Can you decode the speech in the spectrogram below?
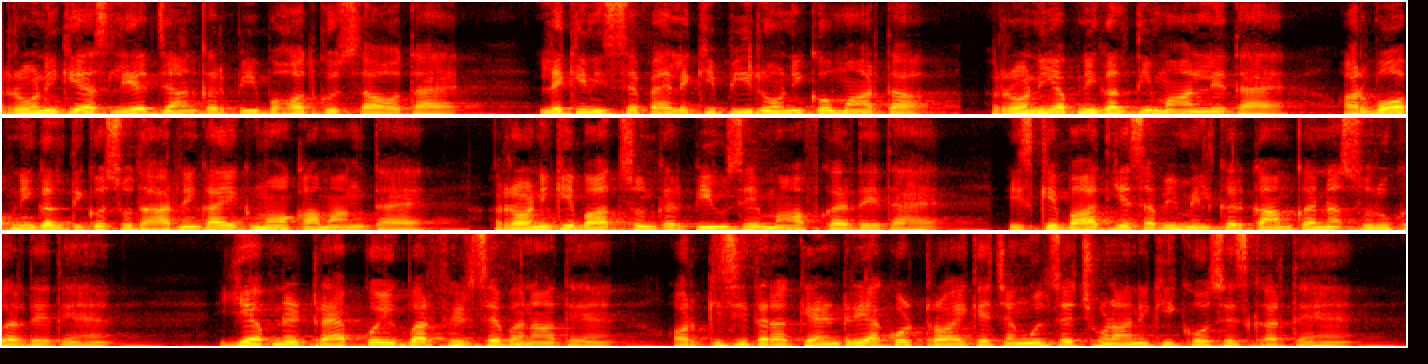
रोनी की असलियत जानकर पी बहुत गुस्सा होता है, लेकिन इससे पहले कि पी रोनी को मारता, रोनी अपनी गलती मान लेता है और वो अपनी गलती को सुधारने का एक मौका माँगता है। रोनी की बात सुनकर पी उसे माफ़ कर देता है। इसके बाद ये सभी मिलकर काम करना शुरू कर देते हैं। ये अपने ट्रैप को एक बार फिर से बनाते हैं और किसी तरह कैंड्रिया को ट्रॉय के चंगुल से छुड़ाने की कोशिश करते हैं।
